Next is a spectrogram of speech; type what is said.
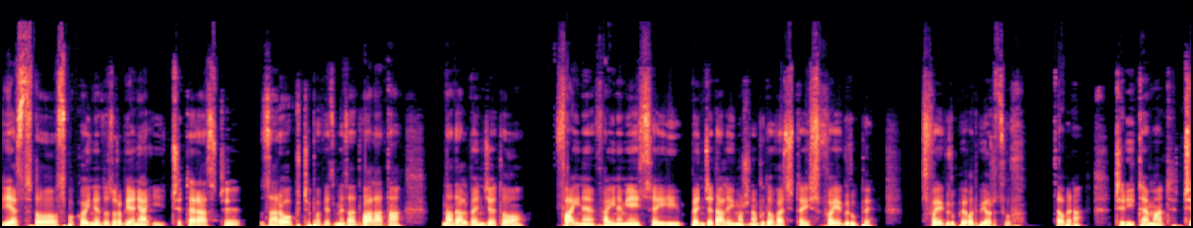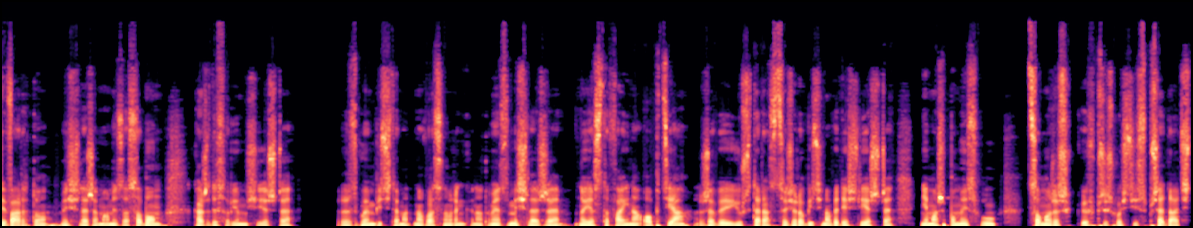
jest to spokojnie do zrobienia i czy teraz, czy za rok, czy powiedzmy za dwa lata, nadal będzie to fajne, fajne miejsce i będzie dalej można budować tutaj swoje grupy, swoje grupy odbiorców. Dobra, czyli temat, czy warto, myślę, że mamy za sobą. Każdy sobie musi jeszcze zgłębić temat na własną rękę, natomiast myślę, że no jest to fajna opcja, żeby już teraz coś robić, nawet jeśli jeszcze nie masz pomysłu, co możesz w przyszłości sprzedać,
